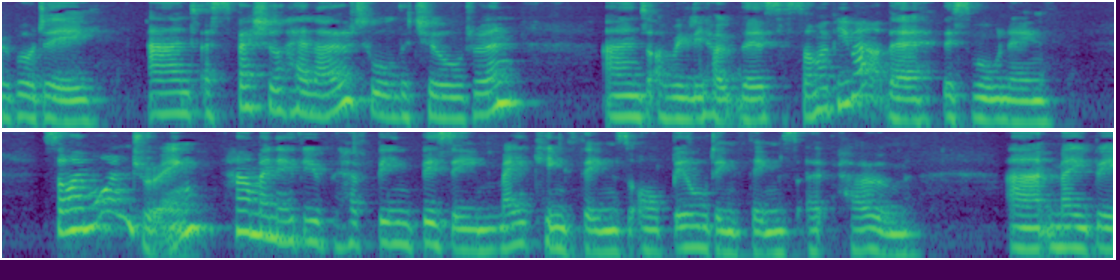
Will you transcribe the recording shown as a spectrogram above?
Everybody. and a special hello to all the children. And I really hope there's some of you out there this morning. So I'm wondering how many of you have been busy making things or building things at home. Uh, maybe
